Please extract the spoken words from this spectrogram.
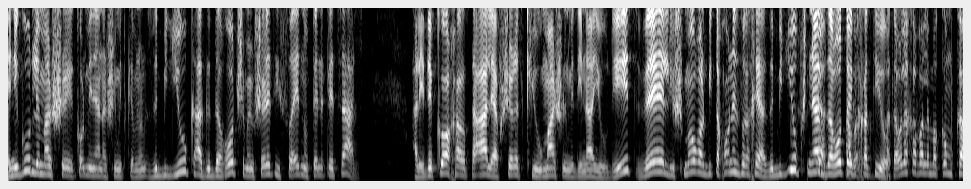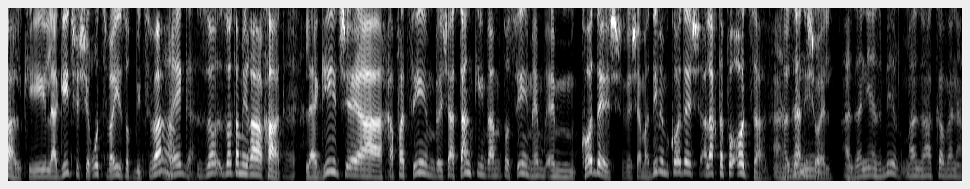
בניגוד למה שכל מיני אנשים מתכוונים, זה בדיוק ההגדרות שממשלת ישראל נותנת לצה"ל. על ידי כוח הרתעה לאפשר את קיומה של מדינה יהודית ולשמור על ביטחון אזרחיה. זה בדיוק שני כן, ההגדרות ההלכתיות. אתה הולך אבל למקום קל, כי להגיד ששירות צבאי זאת מצווה, רגע. זו, זאת אמירה אחת. להגיד שהחפצים ושהטנקים והמטוסים הם, הם קודש ושהמדים הם קודש, הלכת פה עוד צעד. על זה אני, אני שואל. אז אני אסביר מה זו הכוונה.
